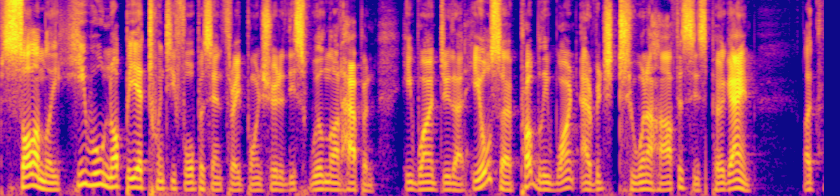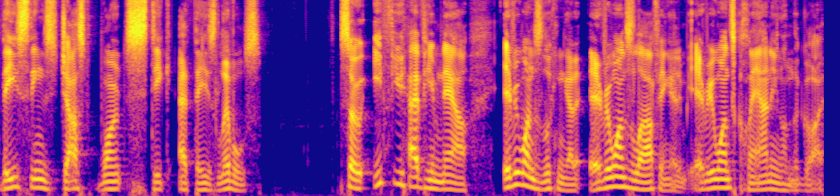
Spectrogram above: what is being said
solemnly, he will not be a 24% three point shooter. This will not happen. He won't do that. He also probably won't average two and a half assists per game. Like these things just won't stick at these levels. So if you have him now, everyone's looking at it, everyone's laughing at him, everyone's clowning on the guy.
